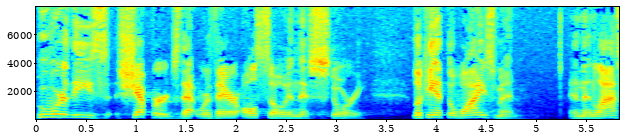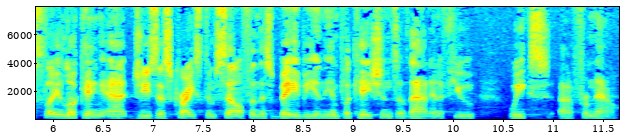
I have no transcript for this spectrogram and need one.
who were these shepherds that were there also in this story. Looking at the wise men and then lastly, looking at Jesus Christ himself and this baby and the implications of that in a few weeks uh, from now.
